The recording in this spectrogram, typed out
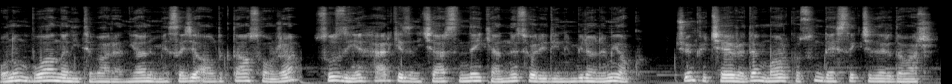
Onun bu andan itibaren yani mesajı aldıktan sonra Susie'ye herkesin içerisindeyken ne söylediğinin bir önemi yok. Çünkü çevrede Marcos'un destekçileri de var.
